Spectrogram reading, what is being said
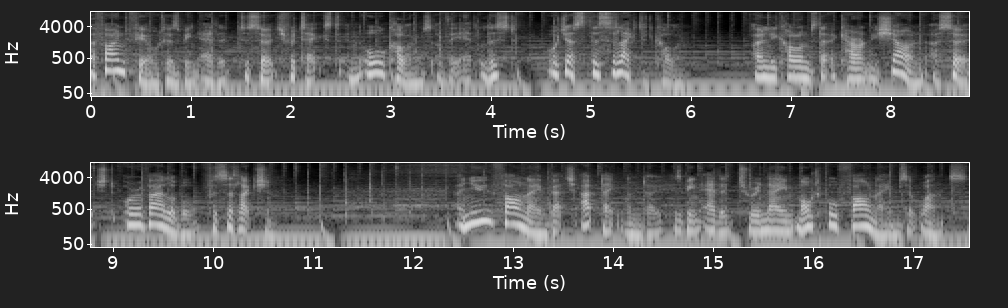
A find field has been added to search for text in all columns of the ET list or just the selected column. Only columns that are currently shown are searched or available for selection. A new file name batch update window has been added to rename multiple file names at once.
